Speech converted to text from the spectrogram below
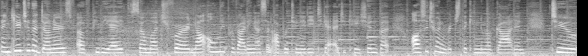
Thank you to the donors of PBA so much for not only providing us an opportunity to get education, but also to enrich the kingdom of God and to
